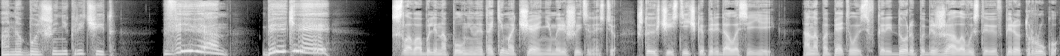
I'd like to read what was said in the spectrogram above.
«Она больше не кричит». «Вивиан, беги!» Слова были наполнены таким отчаянием и решительностью, что их частичка передалась и ей. Она попятилась в коридор и побежала, выставив вперед руку,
